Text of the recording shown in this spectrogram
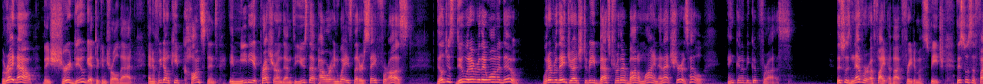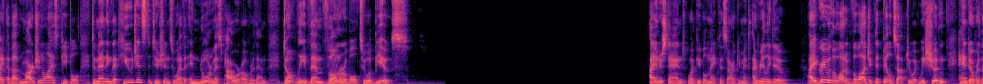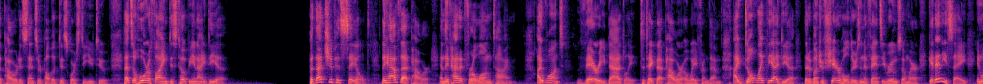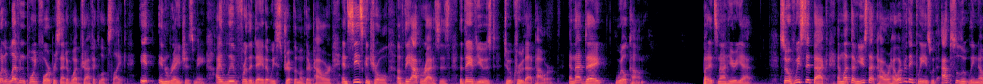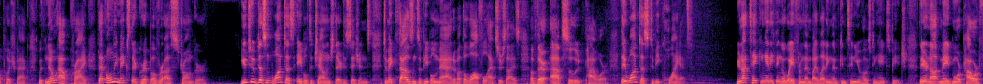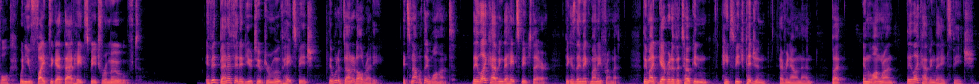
But right now, they sure do get to control that. And if we don't keep constant, immediate pressure on them to use that power in ways that are safe for us, they'll just do whatever they want to do. Whatever they judge to be best for their bottom line. And that sure as hell ain't going to be good for us. This was never a fight about freedom of speech. This was a fight about marginalized people demanding that huge institutions who have enormous power over them don't leave them vulnerable to abuse. I understand why people make this argument. I really do. I agree with a lot of the logic that builds up to it. We shouldn't hand over the power to censor public discourse to YouTube. That's a horrifying dystopian idea. But that ship has sailed. They have that power, and they've had it for a long time. I want very badly to take that power away from them. I don't like the idea that a bunch of shareholders in a fancy room somewhere get any say in what 11.4% of web traffic looks like. It enrages me. I live for the day that we strip them of their power and seize control of the apparatuses that they have used to accrue that power. And that day will come. But it's not here yet. So if we sit back and let them use that power however they please with absolutely no pushback, with no outcry, that only makes their grip over us stronger. YouTube doesn't want us able to challenge their decisions, to make thousands of people mad about the lawful exercise of their absolute power. They want us to be quiet. You're not taking anything away from them by letting them continue hosting hate speech. They are not made more powerful when you fight to get that hate speech removed. If it benefited YouTube to remove hate speech, they would have done it already. It's not what they want. They like having the hate speech there because they make money from it. They might get rid of a token hate speech pigeon every now and then, but in the long run, they like having the hate speech.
